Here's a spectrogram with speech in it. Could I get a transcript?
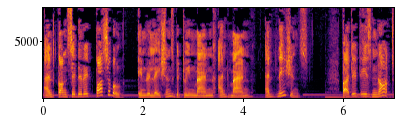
and consider it possible in relations between man and man and nations. But it is not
